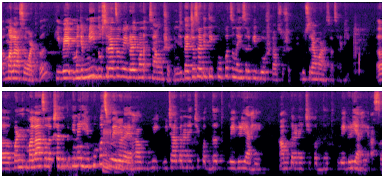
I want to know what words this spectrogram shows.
मला असं वाटतं की वे म्हणजे मी दुसऱ्याचं वेगळेपण सांगू शकते. म्हणजे त्याच्यासाठी ती खूपच नैसर्गिक गोष्ट असू शकते दुसऱ्या माणसासाठी. पण मला असं लक्षात येतं की नाही हे खूपच वेगळं आहे. हा विचार करण्याची पद्धत वेगळी आहे काम करण्याची पद्धत वेगळी आहे असं.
